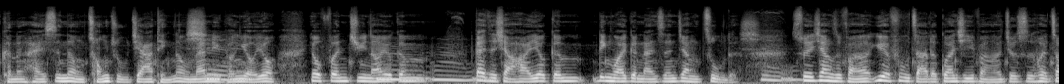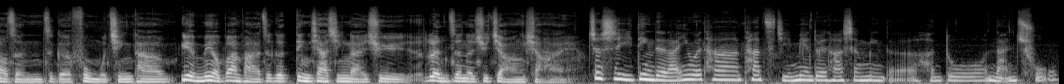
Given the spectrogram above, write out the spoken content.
可能还是那种重组家庭，那种男女朋友又又分居，然后又跟嗯带着小孩又跟另外一个男生这样住的。是，所以这样子反而越复杂的关系，反而就是会造成这个父母亲他越没有办法这个定下心来去认真的去教养小孩。这是一定的啦，因为他他自己面对他生命的很多难处，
